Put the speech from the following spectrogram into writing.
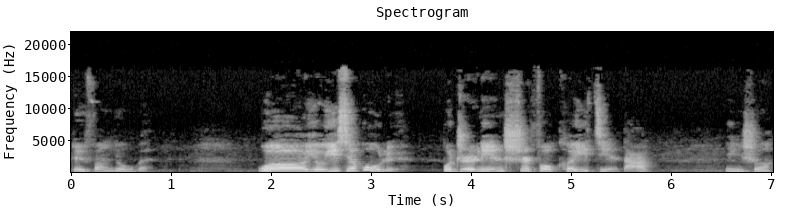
对方又问：“我有一些顾虑，不知您是否可以解答？”您说。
